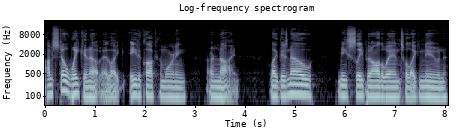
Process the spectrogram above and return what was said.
I'm still waking up at like eight o'clock in the morning or nine. Like there's no me sleeping all the way until like noon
